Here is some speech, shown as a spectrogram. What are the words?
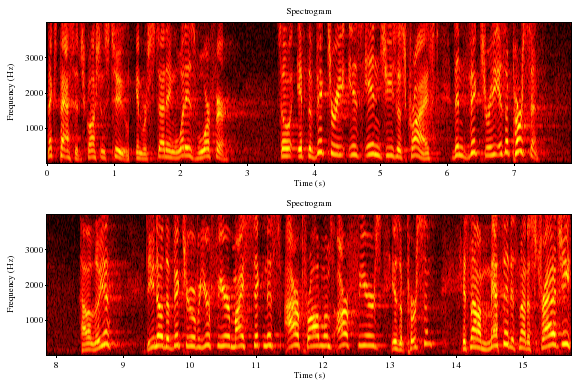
Next passage, Colossians 2. Again, we're studying what is warfare. So if the victory is in Jesus Christ, then victory is a person. Hallelujah. Do you know the victory over your fear, my sickness, our problems, our fears is a person? It's not a method, it's not a strategy,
